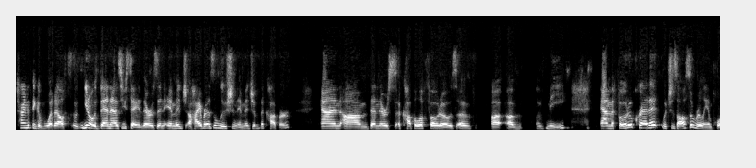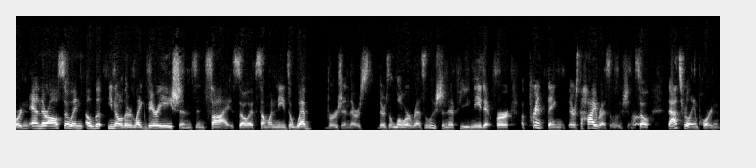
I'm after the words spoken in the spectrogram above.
trying to think of what else. You know, then as you say, there's an image, a high resolution image of the cover, and um, then there's a couple of photos of uh, of of me, and the photo credit, which is also really important. And they're also in a you know they're like variations in size. So if someone needs a web version there's there's a lower resolution if you need it for a print thing there's the high resolution so that's really important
